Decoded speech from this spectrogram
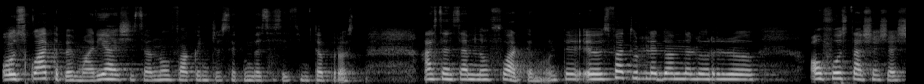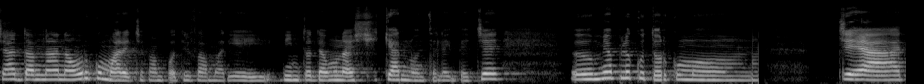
o scoată pe Maria și să nu o facă nicio secundă să se simtă prost. Asta înseamnă foarte multe. Uh, sfaturile doamnelor uh, au fost așa și așa. Doamna Ana oricum are ceva împotriva Mariei din totdeauna și chiar nu înțeleg de ce. Uh, mi-a plăcut oricum uh, ceea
